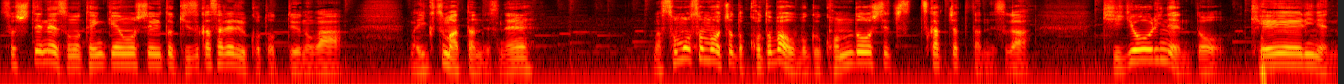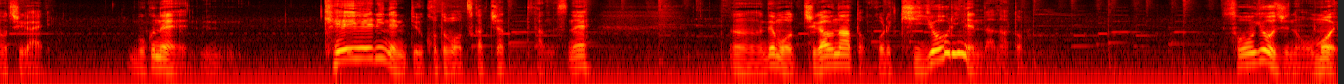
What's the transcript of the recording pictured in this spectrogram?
そしてねその点検をしていると気づかされることっていうのが、まあ、いくつもあったんですね、まあ、そもそもちょっと言葉を僕混同して使っちゃってたんですが企業理念と経営理念の違い。僕ね経営理念っていう言葉を使っちゃってたんですね。うん、でも違うなと。これ企業理念だなと。創業時の思い。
